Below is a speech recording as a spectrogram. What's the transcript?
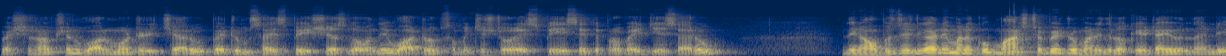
Western option wall mounted ఇచ్చారు. బెడ్రూమ్ సైజ్ స్పేషియస్గా ఉంది. వార్డ్రోబ్ సంబంధించిన స్టోరేజ్ స్పేస్ అయితే ప్రొవైడ్ చేశారు. దీని ఆపోజిట్గానే మనకు మాస్టర్ బెడ్రూమ్ అనేది లొకేట్ అయి ఉందండి.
